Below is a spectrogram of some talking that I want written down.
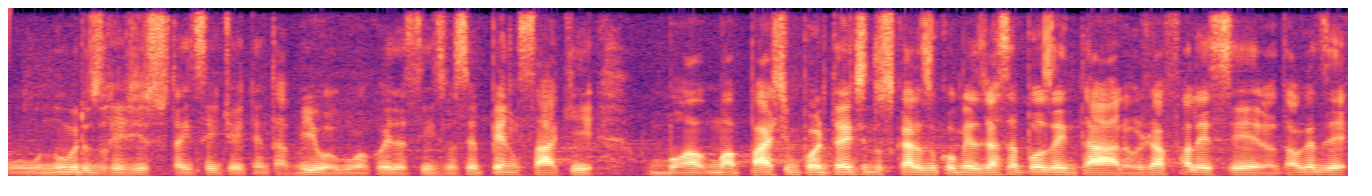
o número dos registros está em 180 mil, alguma coisa assim. Se você pensar que uma parte importante dos caras do começo já se aposentaram, já faleceram, tal, quer dizer,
